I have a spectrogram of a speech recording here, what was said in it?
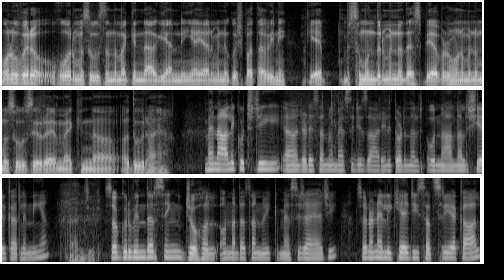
ਉਹਨੂੰ ਫਿਰ ਹੋਰ ਮਹਿਸੂਸ ਹੁੰਦਾ ਮੈਂ ਕਿੰਨਾ ਗਿਆਨੀ ਆ ਯਾਰ ਮੈਨੂੰ ਕੁਝ ਪਤਾ ਵੀ ਨਹੀਂ ਕਿ ਸਮੁੰਦਰ ਮੈਨੂੰ ਦੱਸ ਪਿਆ ਪਰ ਹੁਣ ਮੈਨੂੰ ਮਹਿਸੂਸ ਹੋ ਰਿਹਾ ਮੈਂ ਕਿੰਨਾ ਅਧੂਰਾ ਆ। ਮੈਂ ਨਾਲ ਹੀ ਕੁਝ ਜੀ ਜਿਹੜੇ ਸਾਨੂੰ ਮੈਸੇजेस ਆ ਰਹੇ ਨੇ ਤੁਹਾਡੇ ਨਾਲ ਉਹ ਨਾਲ ਨਾਲ ਸ਼ੇਅਰ ਕਰ ਲੈਣੀ ਆ ਹਾਂਜੀ। ਸੋ ਗੁਰਵਿੰਦਰ ਸਿੰਘ ਜੋਹਲ ਉਹਨਾਂ ਦਾ ਸਾਨੂੰ ਇੱਕ ਮੈਸੇਜ ਆਇਆ ਜੀ। ਸੋ ਉਹਨਾਂ ਨੇ ਲਿਖਿਆ ਜੀ ਸਤਿ ਸ੍ਰੀ ਅਕਾਲ।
